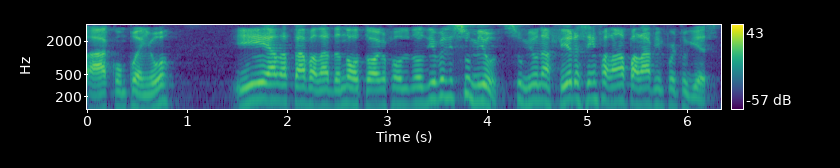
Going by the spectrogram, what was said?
a acompanhou e ela estava lá dando autógrafo nos livros, ele sumiu, sumiu na feira sem falar uma palavra em português.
